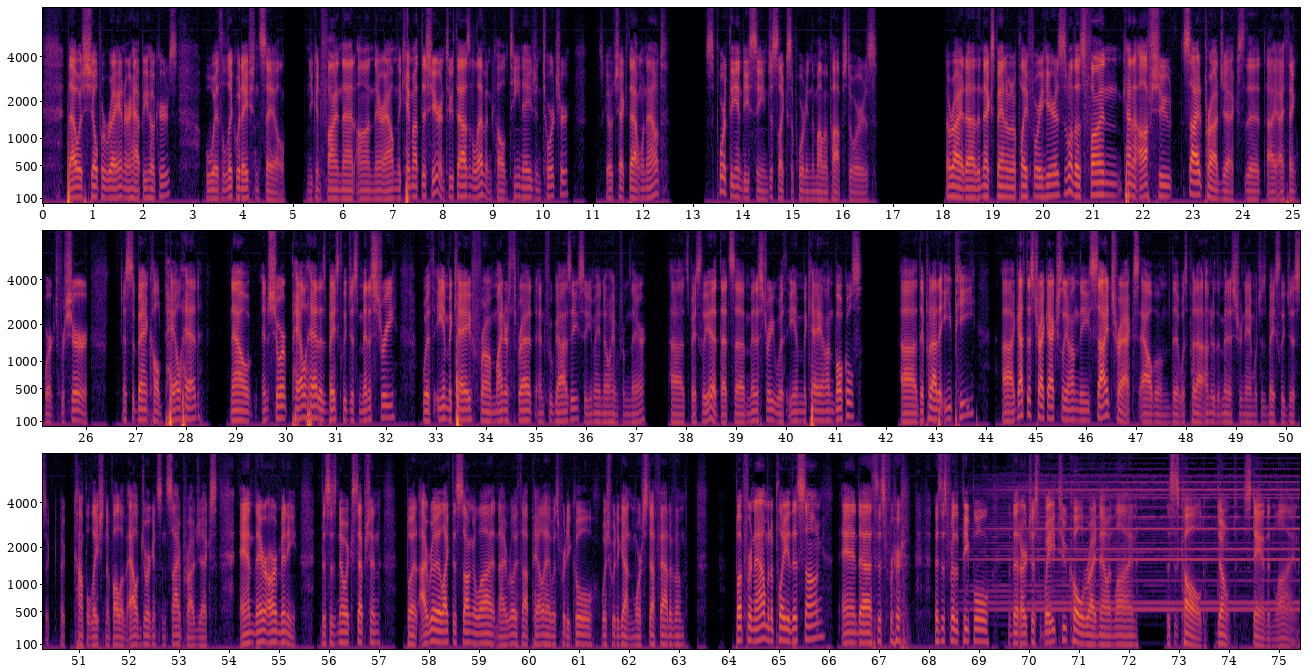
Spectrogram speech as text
that was Shilpa Ray and her Happy Hookers with Liquidation Sale. You can find that on their album that came out this year in 2011 called Teenage and Torture. Let's go check that one out. Support the indie scene, just like supporting the mom and pop stores. Alright, uh, the next band I'm going to play for you here. This is one of those fun, kind of offshoot side projects that I, I think worked for sure. This is a band called Palehead. Now, in short, Palehead is basically just ministry with Ian MacKaye from Minor Threat and Fugazi, so you may know him from there. Uh, that's basically it. That's uh, Ministry with Ian MacKaye on vocals. Uh, they put out an EP. Uh, I got this track actually on the Side Trax album that was put out under the Ministry name, which is basically just a, a compilation of all of Al Jourgensen's side projects, and there are many. This is no exception. But I really like this song a lot, and I really thought Palehead was pretty cool. Wish we'd have gotten more stuff out of him. But for now, I'm gonna play you this song, and uh, this is for this is for the people that are just way too cold right now in line. This is called "Don't Stand in Line."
